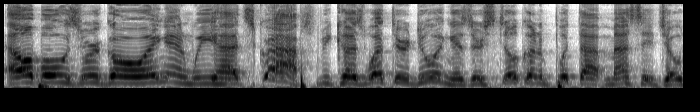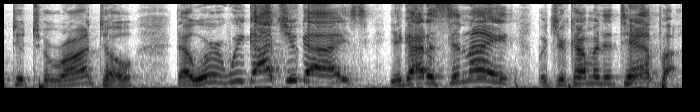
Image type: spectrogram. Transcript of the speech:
elbows were going, and we had scraps because what they're doing is they're still going to put that message out to Toronto that we're we got you guys. You got us tonight, but you're coming to Tampa.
